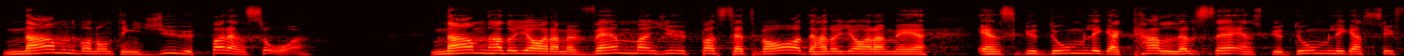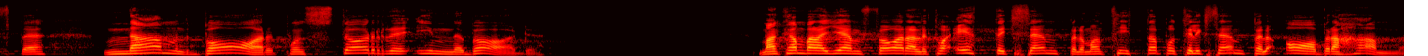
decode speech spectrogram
Namn var någonting djupare än så. Namn hade att göra med vem man djupast sett var. Det hade att göra med ens gudomliga kallelse, ens gudomliga syfte. Namn bar på en större innebörd. Man kan bara jämföra eller ta ett exempel. Om man tittar på till exempel Abraham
